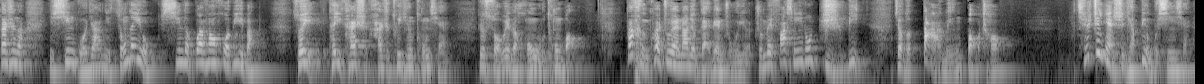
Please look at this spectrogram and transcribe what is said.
但是呢，你新国家，你总得有新的官方货币吧？所以他一开始还是推行铜钱，就所谓的洪武通宝。但很快朱元璋就改变主意了，准备发行一种纸币，叫做大明宝钞。其实这件事情并不新鲜，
